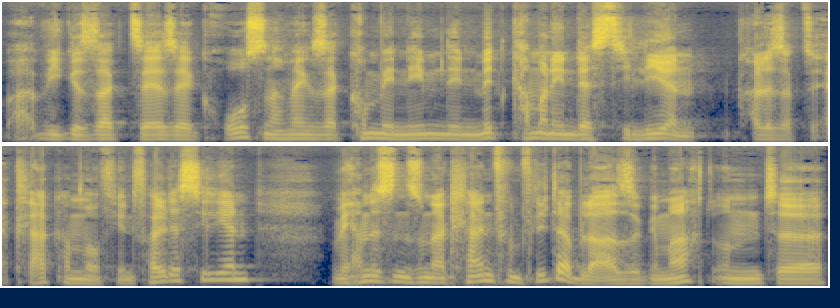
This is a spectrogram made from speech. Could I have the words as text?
war, wie gesagt, sehr, sehr groß. Und dann haben wir gesagt, komm, wir nehmen den mit, kann man den destillieren? Kalle sagt so, ja klar, kann man auf jeden Fall destillieren. Und wir haben das in so einer kleinen 5-Liter-Blase gemacht und äh,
